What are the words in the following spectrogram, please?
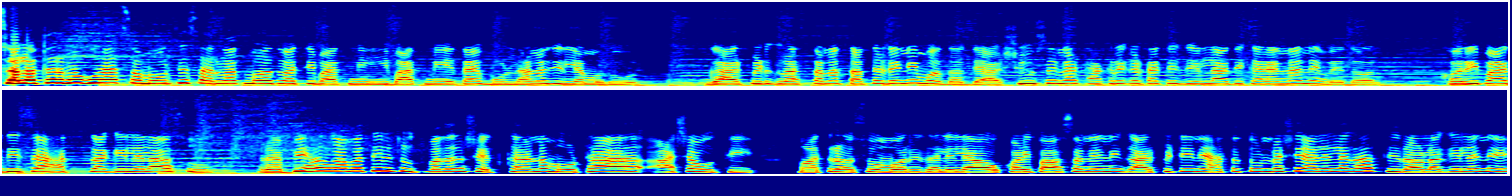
चला तर बघूया समोरची सर्वात महत्वाची बातमी. ही बातमी येत आहे बुलढाणा जिल्ह्यामधून. गारपीटग्रस्तांना तातडीने मदत द्या. शिवसेना ठाकरे गटाचे जिल्हाधिकाऱ्यांना निवेदन. खरीप आधीचा हातचा गेलेला असून रब्बी हंगामातील उत्पादन शेतकऱ्यांना मोठा आशा होती. मात्र सोमवारी झालेल्या अवकाळी पावसाने आणि गारपिटीने हातातोंडाशी आलेला घास हिरावला गेल्याने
